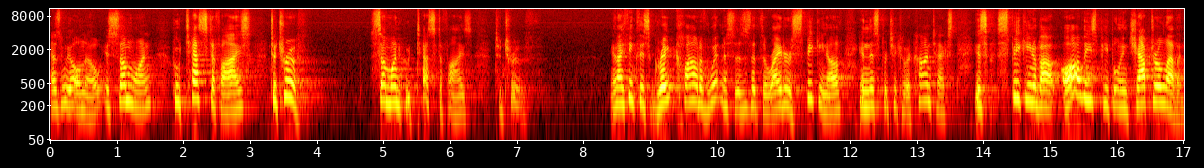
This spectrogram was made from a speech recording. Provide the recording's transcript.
as we all know, is someone who testifies to truth. Someone who testifies to truth. And I think this great cloud of witnesses that the writer is speaking of in this particular context is speaking about all these people in chapter 11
